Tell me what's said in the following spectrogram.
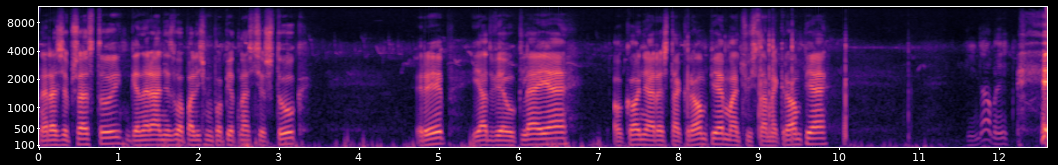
Na razie przestój. Generalnie złapaliśmy po 15 sztuk ryb, ja dwie ukleję, o konia reszta krąpie, Maciuś same krąpie. Dzień dobry.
